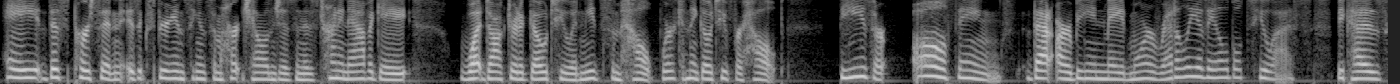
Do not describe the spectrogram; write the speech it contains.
Hey, this person is experiencing some heart challenges and is trying to navigate what doctor to go to and needs some help. Where can they go to for help? These are all things that are being made more readily available to us because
